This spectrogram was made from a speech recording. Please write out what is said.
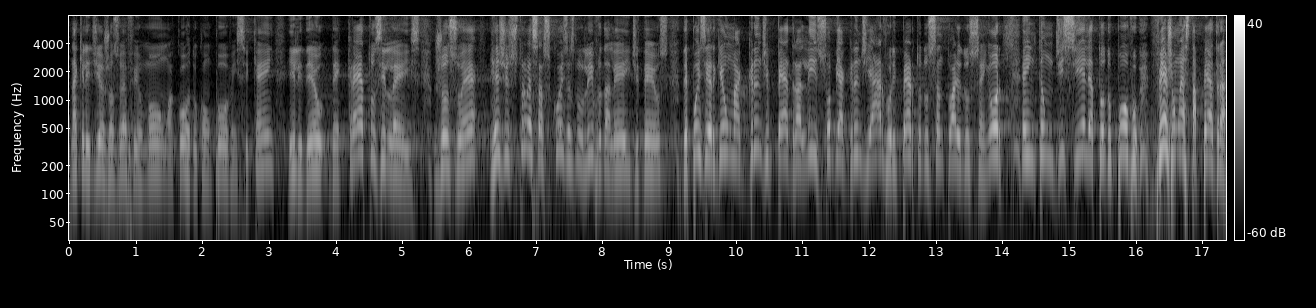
Naquele dia Josué firmou um acordo com o povo em Siquém e lhe deu decretos e leis. Josué registrou essas coisas no livro da lei de Deus. Depois ergueu uma grande pedra ali, sob a grande árvore, perto do santuário do Senhor. Então disse ele a todo o povo: Vejam esta pedra,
